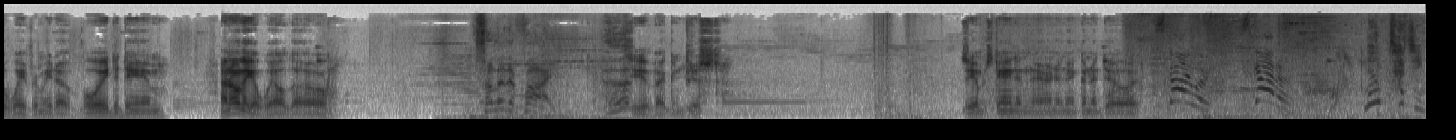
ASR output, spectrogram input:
A way for me to avoid the dam. I don't think it will, though. Solidify! See if I can just. See, I'm standing there and it ain't gonna do it. Skyward! Scatter! no touching.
